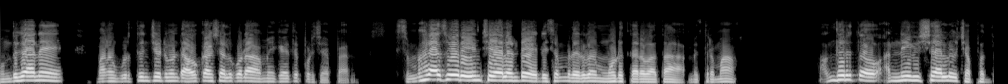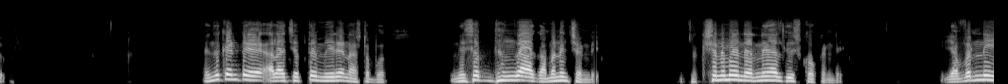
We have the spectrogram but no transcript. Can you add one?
ముందుగానే మనం గుర్తించేటువంటి అవకాశాలు కూడా మీకైతే ఇప్పుడు చెప్పాను. సింహరాశి వారు ఏం చేయాలంటే డిసెంబర్ 23 తర్వాత మిత్రమా, అందరితో అన్ని విషయాలు చెప్పొద్దు. ఎందుకంటే అలా చెప్తే మీరే నష్టపోదు నిశ్శబ్దంగా గమనించండి. తక్షణమే నిర్ణయాలు తీసుకోకండి. ఎవరిని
